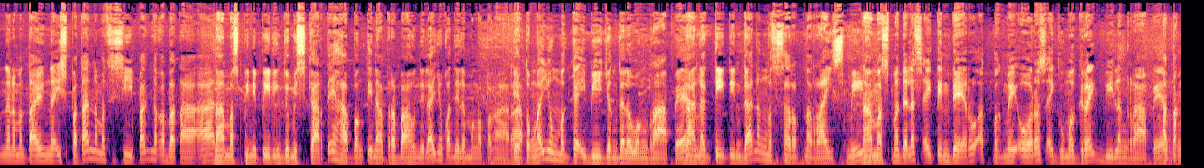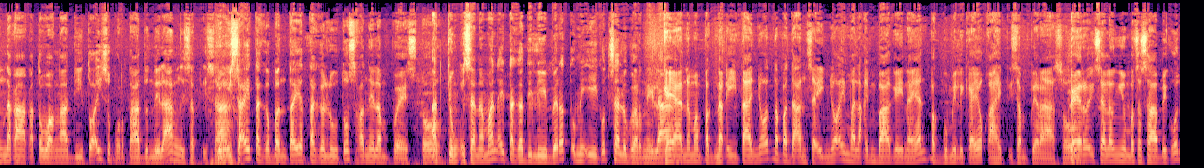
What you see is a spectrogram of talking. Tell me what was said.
meron na naman tayong naispatan na masisipag na kabataan na mas pinipiling dumiskarte habang tinatrabaho nila yung kanilang mga pangarap. Ito nga yung magkaibigang dalawang rapper na nagtitinda ng masasarap na rice meal na mas madalas ay tindero at pag may oras ay gumagrind bilang rapper. At ang nakakatawa nga dito ay suportado nila ang isa't isa. Yung isa ay tagabantay at tagaluto sa kanilang pwesto. At yung isa naman ay taga-deliver at umiikot sa lugar nila. Kaya naman pag nakita nyo at napadaan sa inyo ay malaking bagay na yan pag bumili kayo kahit isang piraso. Pero isa lang yung masasabi ko,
